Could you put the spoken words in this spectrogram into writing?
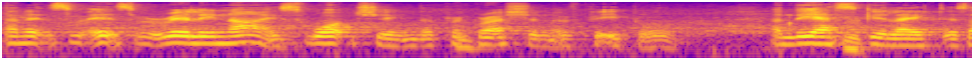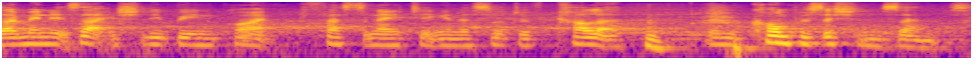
and it's it's really nice watching the progression of people and the escalators. I mean, it's actually been quite fascinating in a sort of colour and composition sense.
